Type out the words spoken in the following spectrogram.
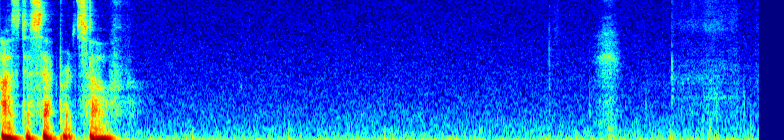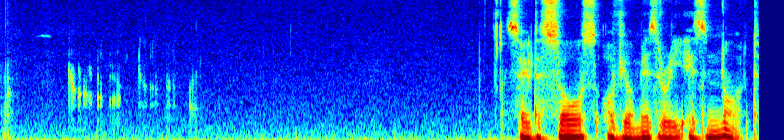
as the separate self. So the source of your misery is not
